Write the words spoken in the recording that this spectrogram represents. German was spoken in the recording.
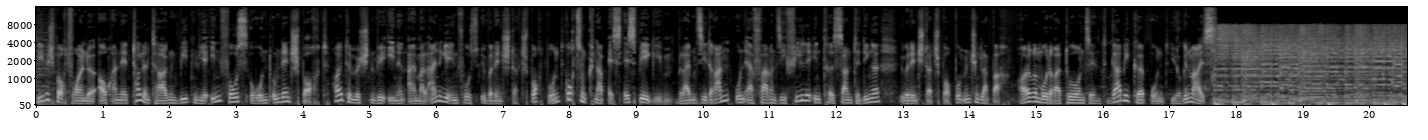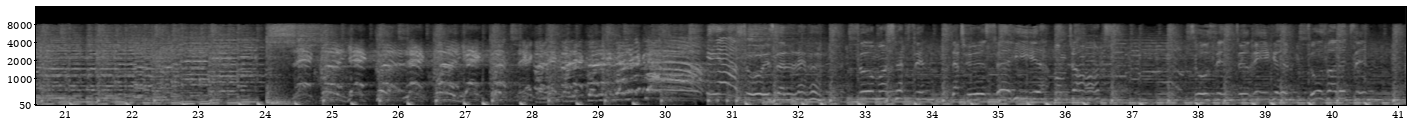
Liebe Sportfreunde, auch an den tollen Tagen bieten wir Infos rund um den Sport. Heute möchten wir Ihnen einmal einige Infos über den Stadtsportbund, kurz und knapp SSB geben. Bleiben Sie dran und erfahren Sie viele interessante Dinge über den Stadtsportbund München-Gladbach. Eure Moderatoren sind Gabi Köpp und Jürgen Mais. Höchste hier und dort. So sind die Regeln, so soll es sein,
